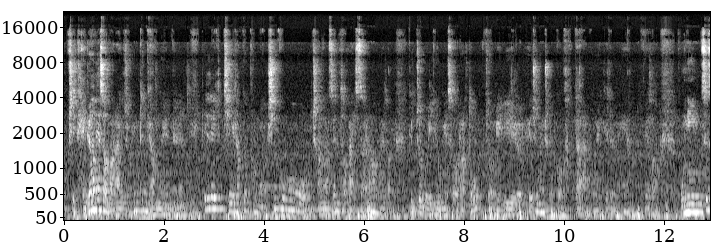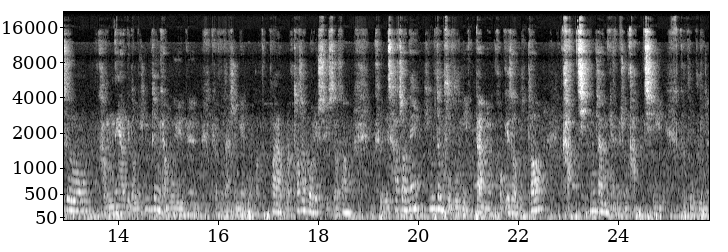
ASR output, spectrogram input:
혹시 대변에서 말하기 좀 힘든 경우에는 117 학교 폭력 신고 전화 센터가 있어요. 그래서 그쪽을 이용해서라도 좀 얘기를 해주면 좋을 것 같다라고 얘기를 해요. 그래서 본인 스스로 감내하기 너무 힘든 경우에는 결국 나중에 뭔가 폭발하거나 터져버릴 수 있어서 그 사전에 힘든 부분이 있다면 거기서부터 같이 혼자 하는 게 아니라 좀 같이 그 부분을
